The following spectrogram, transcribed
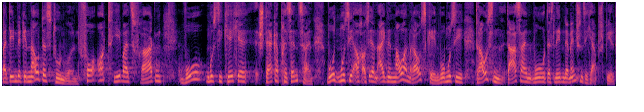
bei dem wir genau das tun wollen. Vor Ort jeweils fragen, wo muss die Kirche stärker präsent sein? Wo muss sie auch aus ihren eigenen Mauern rausgehen? Wo muss sie draußen da sein, wo das Leben der Menschen sich abspielt?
